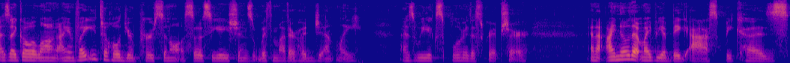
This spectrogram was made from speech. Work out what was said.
as I go along, I invite you to hold your personal associations with motherhood gently as we explore the scripture. And I know that might be a big ask because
